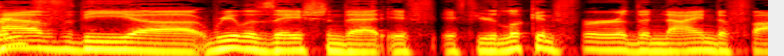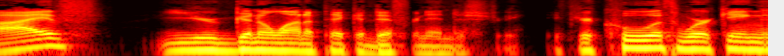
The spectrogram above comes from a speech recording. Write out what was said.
have the uh, realization that if if you're looking for the nine to five, you're gonna want to pick a different industry. If you're cool with working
